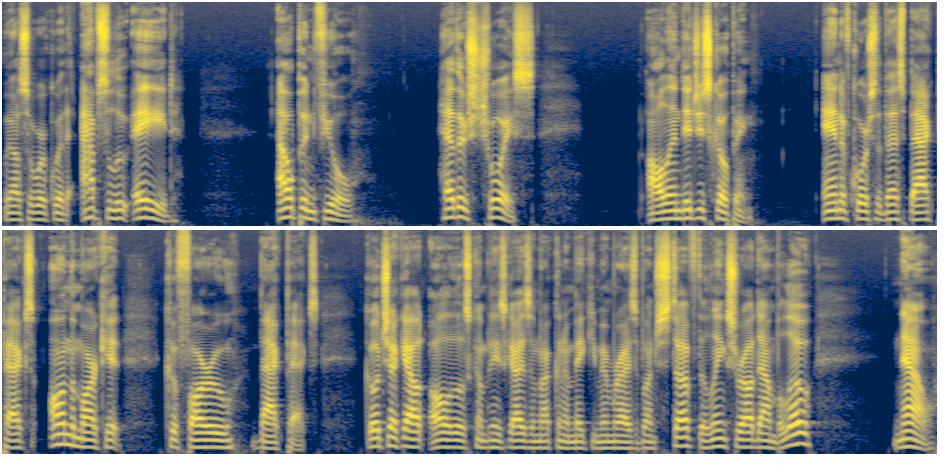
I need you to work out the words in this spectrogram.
We also work with Absolute Aid, Alpenfuel, Heather's Choice, All In Digiscoping, and of course the best backpacks on the market, Kifaru Backpacks. Go check out all of those companies, guys. I'm not going to make you memorize a bunch of stuff. The links are all down below. Now,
